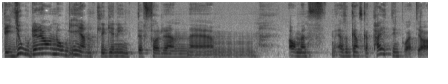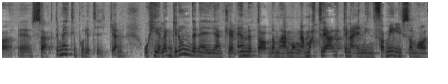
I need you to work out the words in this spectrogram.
Det gjorde jag nog egentligen inte förrän eh, ja, men, alltså ganska tajt in på att jag eh, sökte mig till politiken. Och hela grunden är egentligen en av de här många matriarkerna i min familj som har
